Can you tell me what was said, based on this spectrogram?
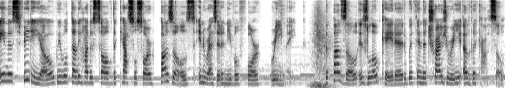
In this video, we will tell you how to solve the Castle Sword puzzles in Resident Evil 4 Remake. The puzzle is located within the treasury of the castle.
